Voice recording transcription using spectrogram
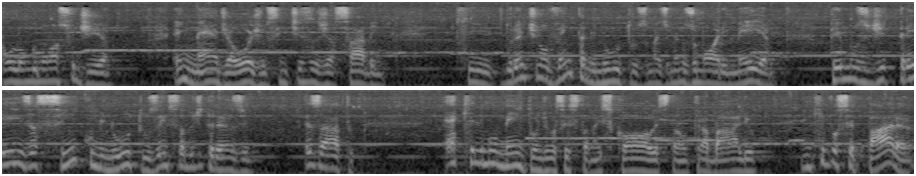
ao longo do nosso dia. Em média, hoje, os cientistas já sabem que durante 90 minutos, mais ou menos uma hora e meia, temos de 3 a 5 minutos em estado de transe. Exato. É aquele momento onde você está na escola, está no trabalho, em que você para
